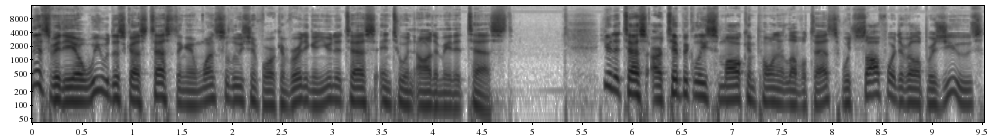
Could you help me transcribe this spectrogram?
this video, we will discuss testing and one solution for converting a unit test into an automated test. Unit tests are typically small component level tests which software developers use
